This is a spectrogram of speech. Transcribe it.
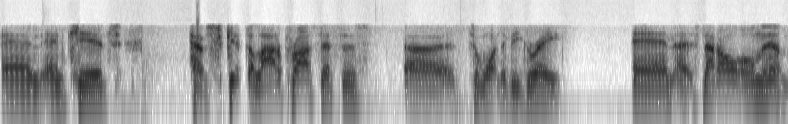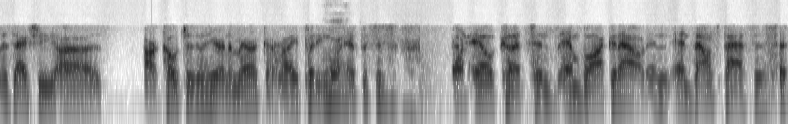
and and kids have skipped a lot of processes uh, to want to be great, and it's not all on them. It's actually uh, our coaches here in America, right, putting more emphasis on L cuts and and blocking out and and bounce passes.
